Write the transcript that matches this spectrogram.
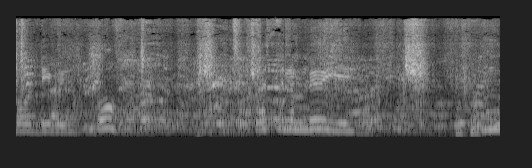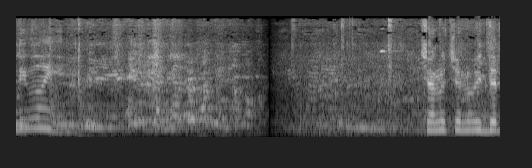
बॉडी भी ओ मस्त लंबे हुई है। मुंडी बनाई चलो चलो इधर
